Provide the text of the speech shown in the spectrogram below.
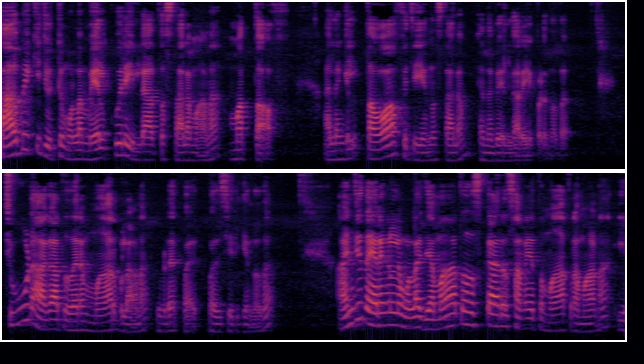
കാബയ്ക്ക് ചുറ്റുമുള്ള മേൽക്കൂര ഇല്ലാത്ത സ്ഥലമാണ് മത്താഫ് അല്ലെങ്കിൽ തവാഫ് ചെയ്യുന്ന സ്ഥലം എന്ന പേരിൽ അറിയപ്പെടുന്നത്. ചൂടാകാത്ത തരം മാർബിളാണ് ഇവിടെ പതിച്ചിരിക്കുന്നത്. അഞ്ച് നേരങ്ങളിലുമുള്ള ജമാഅത്ത് നിസ്കാര സമയത്ത് മാത്രമാണ് ഈ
